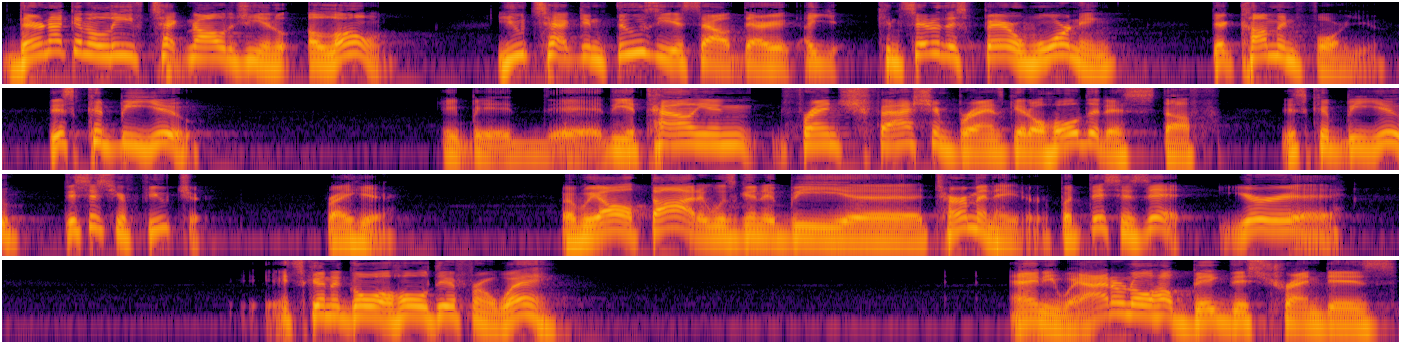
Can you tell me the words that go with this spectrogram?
They're not going to leave technology alone. You tech enthusiasts out there, uh, consider this fair warning. They're coming for you. This could be you. The Italian, French fashion brands get a hold of this stuff. This could be you. This is your future right here. But we all thought it was going to be uh, Terminator, but this is it. You're. Uh, it's going to go a whole different way. Anyway, I don't know how big this trend is.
